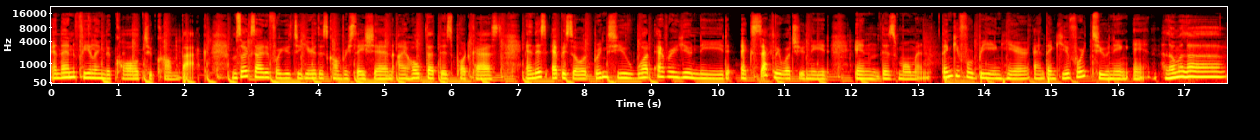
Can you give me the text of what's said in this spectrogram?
and then feeling the call to come back. I'm so excited for you to hear this conversation. I hope that this podcast and this episode brings you whatever you need, exactly what you need in this moment. Thank you for being here and thank you for tuning in. Hello, my love.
